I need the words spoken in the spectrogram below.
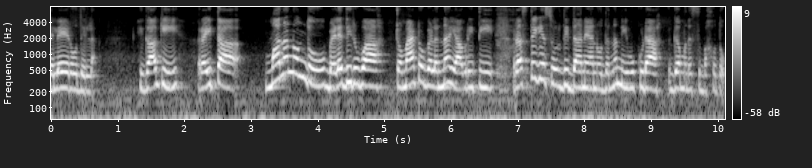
ಬೆಲೆ ಇರೋದಿಲ್ಲ. ಹೀಗಾಗಿ ರೈತ ಮನನೊಂದು ಬೆಳೆದಿರುವ ಟೊಮ್ಯಾಟೊಗಳನ್ನು ಯಾವ ರೀತಿ ರಸ್ತೆಗೆ ಸುರಿದಿದ್ದಾನೆ ಅನ್ನೋದನ್ನು ನೀವು ಕೂಡ ಗಮನಿಸಬಹುದು.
